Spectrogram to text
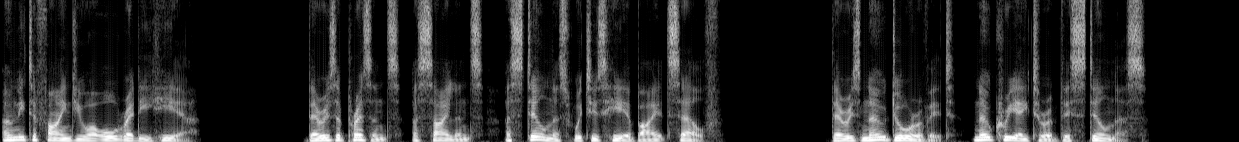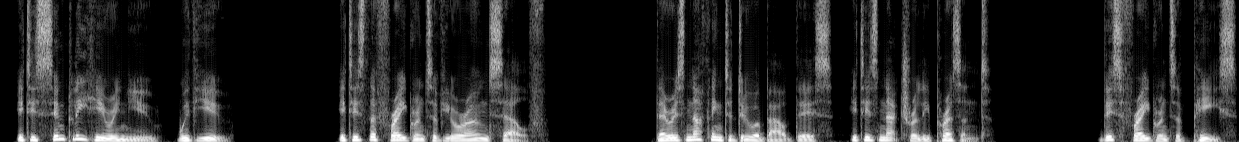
only to find you are already here. There is a presence, a silence, a stillness which is here by itself. There is no door of it, no creator of this stillness. It is simply here in you, with you. It is the fragrance of your own self. There is nothing to do about this, it is naturally present. This fragrance of peace,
